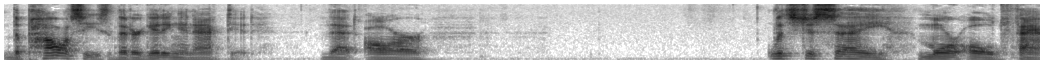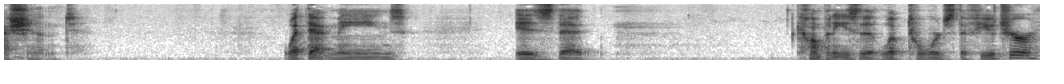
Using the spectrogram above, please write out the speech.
the policies that are getting enacted that are, let's just say, more old fashioned what that means is that companies that look towards the future,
